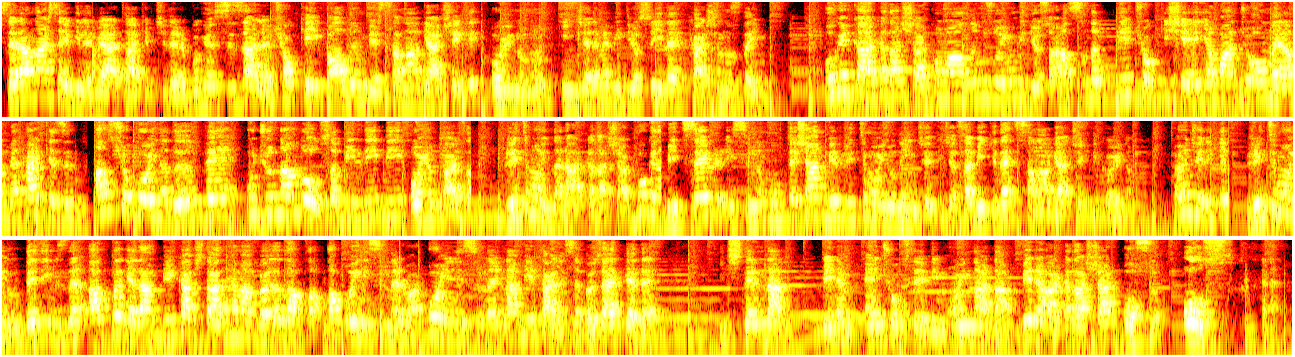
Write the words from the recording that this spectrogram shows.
Selamlar sevgili VR takipçileri. Bugün sizlerle çok keyif aldığım bir sanal gerçeklik oyununun inceleme videosu ile karşınızdayım. Bugünkü arkadaşlar konu aldığımız oyun videosu aslında birçok kişiye yabancı olmayan ve herkesin az çok oynadığı ve ucundan da olsa bildiği bir oyun tarzı. Ritim oyunları arkadaşlar. Bugün Beat Saber isimli muhteşem bir ritim oyununu inceleyeceğiz. Tabii ki de sanal gerçeklik oyunu. Öncelikle ritim oyunu dediğimizde akla gelen birkaç tane hemen böyle lap lap lap oyun isimleri var. Bu oyun isimlerinden bir tanesi özellikle de içlerinden benim en çok sevdiğim oyunlardan biri arkadaşlar Osu. Os.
